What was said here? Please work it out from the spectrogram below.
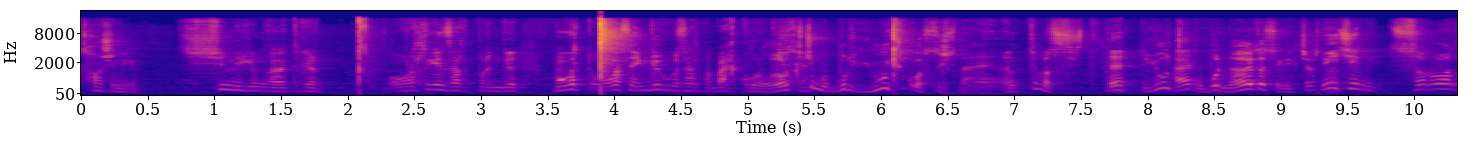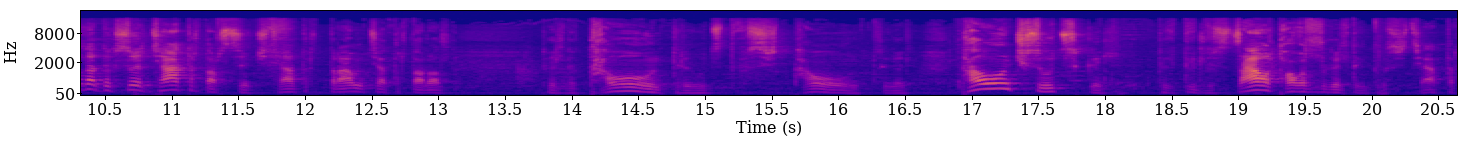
цоошин нэг юм. шин нэг юм гараад ирэхээр урлагийн салбар ингээд Монголд угаасаа ингээгүй салбар байхгүй. Урд чинь бүр юу ч болсон шүү Амт болсон шүү дээ. дээ. Юу ч бүр нойлоос эхэлж байгаа Би шүү. чинь сургуулаа төгсөөл театрт орсон юм чи. Театр, драм театрт ороод тэгэл нэг 5 өнтөр үздэг байсан шүү. 5 өн тэгэл 5 өн ч гэсэн үзэх гээл тэгдэг л байсан. Заавал тоглол гээл тэгдэг байсан театр.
